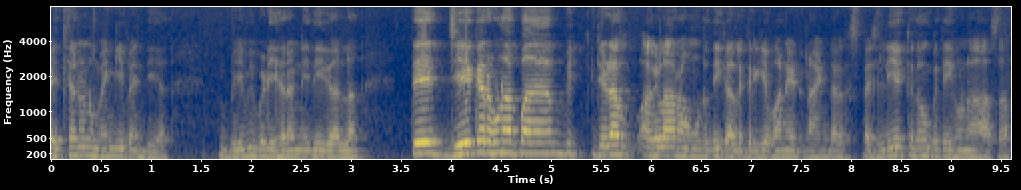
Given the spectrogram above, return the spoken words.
ਇੱਥੇ ਉਹਨਾਂ ਨੂੰ ਮਹਿੰਗੀ ਪੈਂਦੀ ਆ। ਵੀ ਇਹ ਵੀ ਬੜੀ ਹੈਰਾਨੀ ਦੀ ਗੱਲ ਆ। ਤੇ ਜੇਕਰ ਹੁਣ ਆਪਾਂ ਜਿਹੜਾ ਅਗਲਾ ਰਾਉਂਡ ਦੀ ਗੱਲ ਕਰੀਏ 189 ਦਾ ਸਪੈਸ਼ਲੀ ਇਹ ਕਦੋਂ ਕਦੀ ਹੁਣ ਆਸ ਆ?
